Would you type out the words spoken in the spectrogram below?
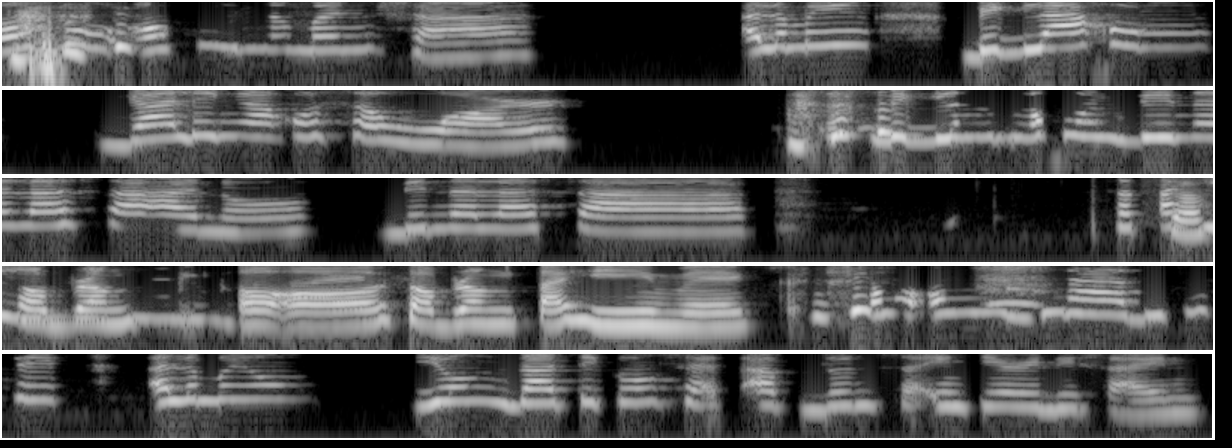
Although okay naman siya. Alam mo yung, bigla akong, galing ako sa war, tapos bigla mo akong dinala sa ano, dinala sa sa Sa tahimik sobrang, na lugar. oo, sobrang tahimik. Oo, grabe. Kasi, alam mo yung, yung dati kong setup dun sa interior design,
